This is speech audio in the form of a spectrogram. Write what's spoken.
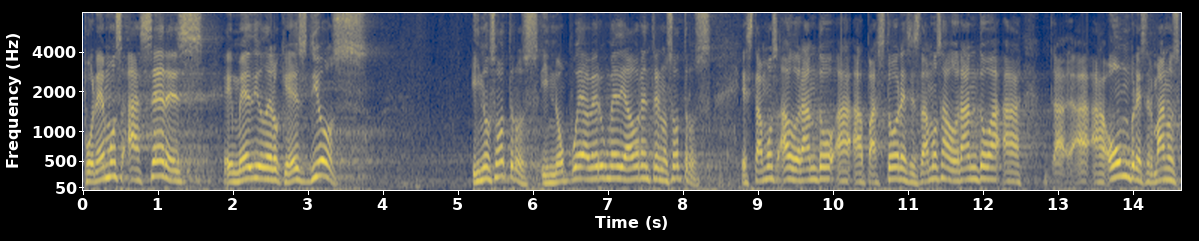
ponemos a seres en medio de lo que es Dios y nosotros, y no puede haber un mediador entre nosotros. Estamos adorando a, pastores, estamos adorando a, hombres, hermanos,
